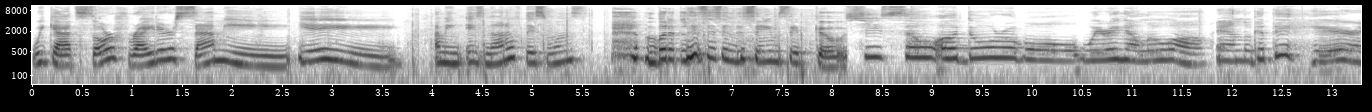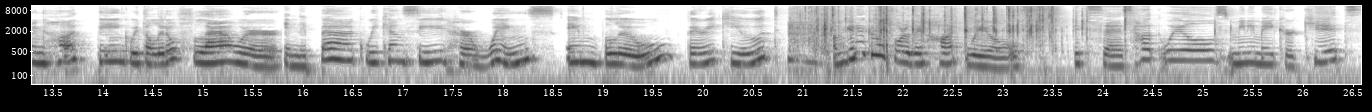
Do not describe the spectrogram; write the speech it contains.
We got Surf Rider Sammy. Yay! I mean, is none of these ones but at least it's in the same zip code. She's so adorable wearing a lua. And look at the hair in hot pink with a little flower. In the back, we can see her wings in blue. Very cute. I'm gonna go for the Hot Wheels. It says Hot Wheels, Mini Maker Kits,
